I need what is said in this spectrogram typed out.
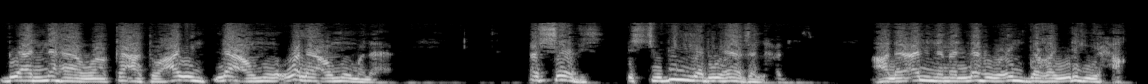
بأنها واقعة عين لا عموم ولا عموم لها. السادس استدل بهذا الحديث على أن من له عند غيره حق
